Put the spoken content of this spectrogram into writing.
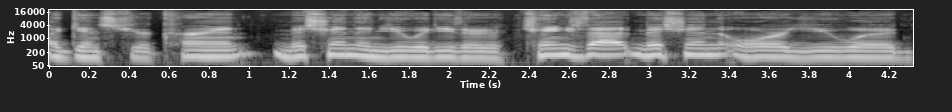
against your current mission and you would either change that mission or you would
